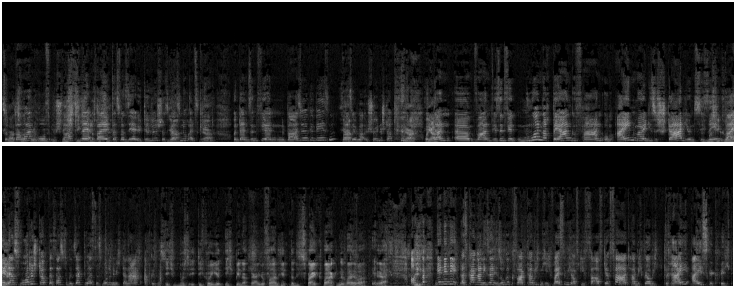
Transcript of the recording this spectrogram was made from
so ein Bauernhof im? Schwarzwald, ja. das war sehr idyllisch, das Ja, weiß ich noch als Kind. ja. Und dann sind wir in Basel gewesen. Basel war eine schöne Stadt. Und dann äh, waren wir, sind wir nur nach Bern gefahren, um einmal dieses Stadion zu Ich sehen, weil das wurde, stopp, das hast du gesagt, du hast, das wurde nämlich danach abgerissen. Ich muss ich, dich korrigieren, ich bin nach Bern gefahren, hinten hatte ich zwei quakende Weiber. Ja. Die- ich nee, nee, nee, das kann gar nicht sein. So gequakt habe ich nicht. Ich weiß nämlich, auf, die, auf der Fahrt habe ich, glaube ich, drei Eis gekriegt.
